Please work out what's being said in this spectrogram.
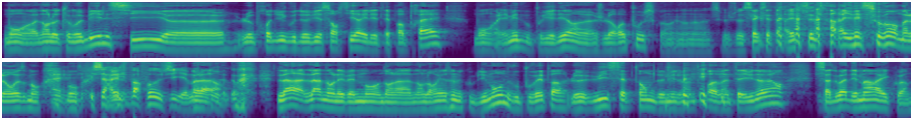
Bon, dans l'automobile, si euh, le produit que vous deviez sortir, il n'était pas prêt, bon, à la limite, vous pouviez dire, euh, je le repousse. Quoi. Hein, je sais que c'est arrivé, arrivé, souvent, malheureusement. bon, et ça arrive parfois aussi. Hein, voilà. Là, là, dans l'événement, dans la dans l'organisation de Coupe du Monde, vous pouvez pas. Le 8 septembre 2023 à 21h, ça doit démarrer, quoi.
